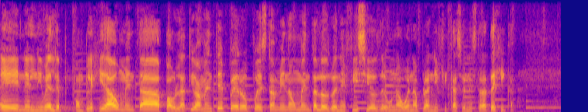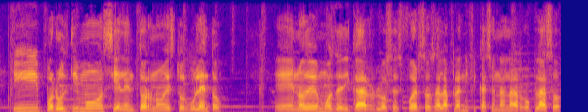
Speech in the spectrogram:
En el nivel de complejidad aumenta paulativamente, pero pues también aumenta los beneficios de una buena planificación estratégica. Y por último, si el entorno es turbulento, eh, no debemos dedicar los esfuerzos a la planificación a largo plazo,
